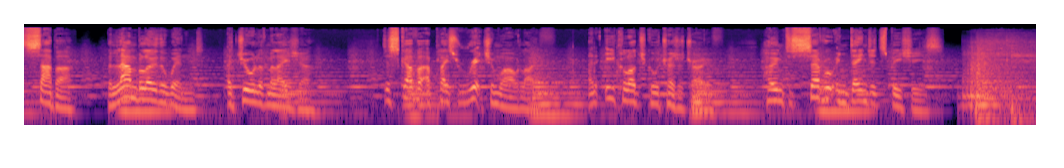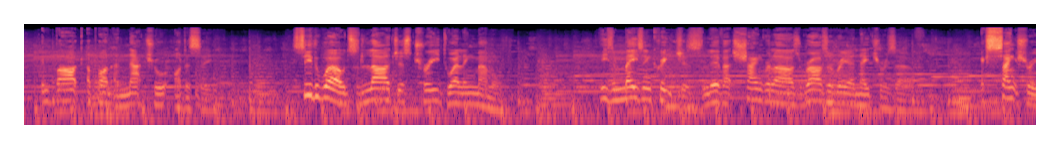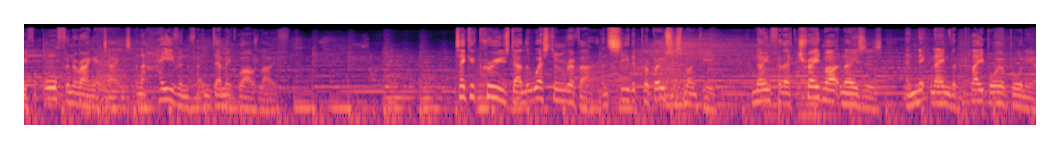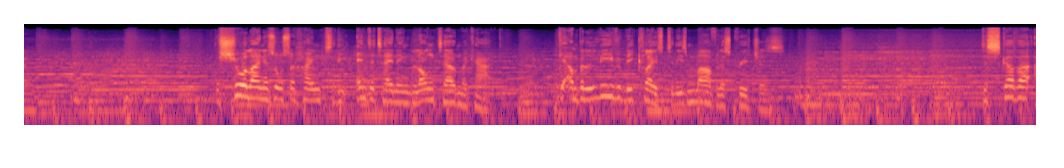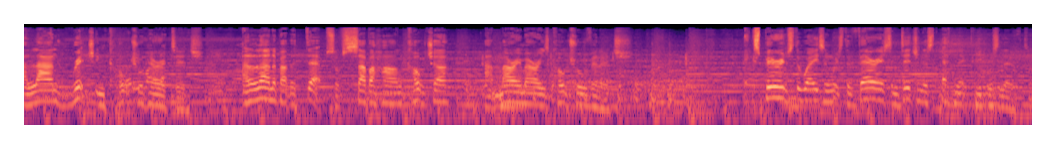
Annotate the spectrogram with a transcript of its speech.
Sabah, the land below the wind, a jewel of Malaysia. Discover a place rich in wildlife, an ecological treasure trove, home to several endangered species. Embark upon a natural odyssey. See the world's largest tree-dwelling mammal. These amazing creatures live at Shangri-La's Rasa Ria Nature Reserve, a sanctuary for orphan orangutans and a haven for endemic wildlife. Take a cruise down the Western River and see the proboscis monkey, known for their trademark noses and nicknamed the Playboy of Borneo. The shoreline is also home to the entertaining long-tailed macaque. Get unbelievably close to these marvellous creatures. Discover a land rich in cultural heritage and learn about the depths of Sabahan culture at Mari Mari's Cultural Village. Experience the ways in which the various indigenous ethnic peoples lived.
